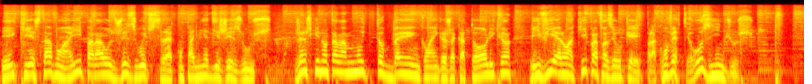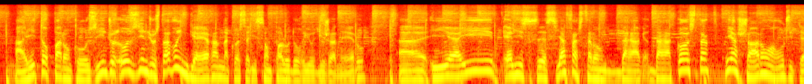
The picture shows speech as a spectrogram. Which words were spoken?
e que estavam aí para os jesuítas, a Companhia de Jesus. Gente que não estava muito bem com a Igreja Católica e vieram aqui para fazer o quê? Para converter os índios. Aí toparam com os índios. Os índios estavam em guerra na costa de São Paulo do Rio de Janeiro. Uh, e aí eles se afastaram da, da costa e acharam onde está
